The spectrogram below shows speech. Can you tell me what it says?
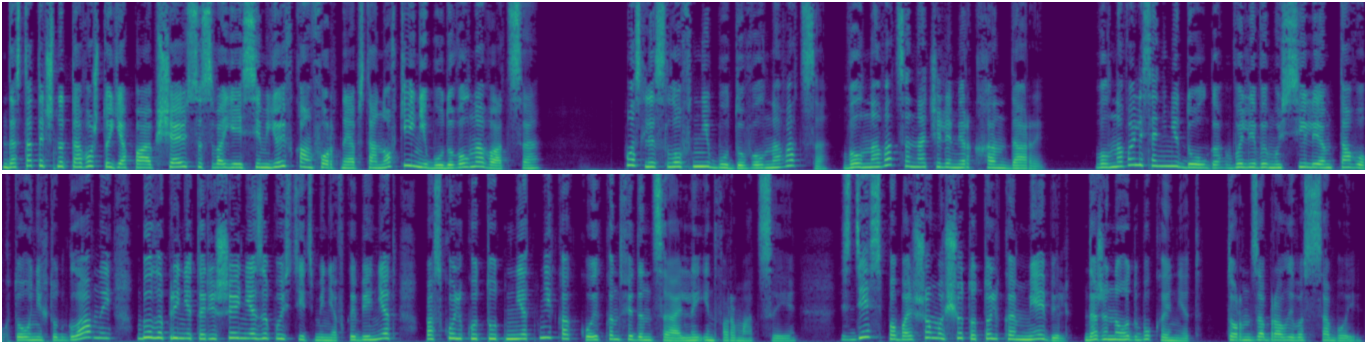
Достаточно того, что я пообщаюсь со своей семьей в комфортной обстановке и не буду волноваться. После слов «не буду волноваться» волноваться начали Меркхандары. Волновались они недолго. Волевым усилием того, кто у них тут главный, было принято решение запустить меня в кабинет, поскольку тут нет никакой конфиденциальной информации. Здесь, по большому счету, только мебель, даже ноутбука нет. Торн забрал его с собой.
